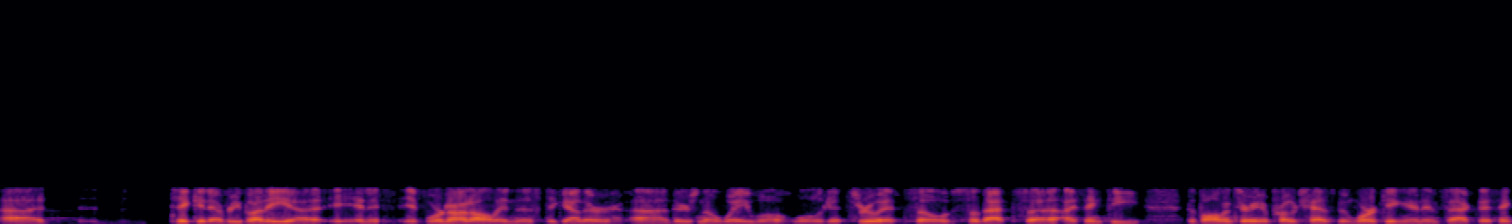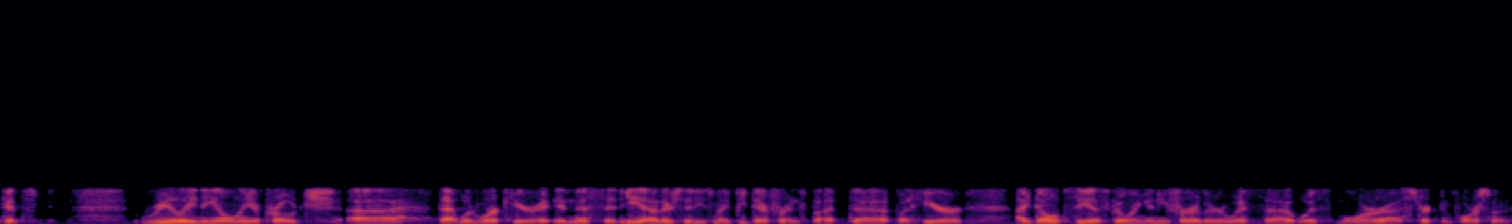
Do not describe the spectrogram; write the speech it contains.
uh, ticket everybody. Uh, and if, if we're not all in this together, uh, there's no way we'll we'll get through it. So so that's uh, I think the the voluntary approach has been working, and in fact I think it's really the only approach uh, that would work here in this city. Other cities might be different, but uh, but here I don't see us going any further with uh, with more uh, strict enforcement.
